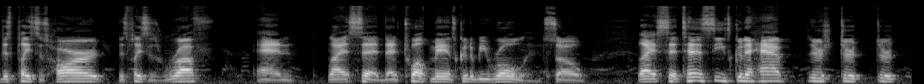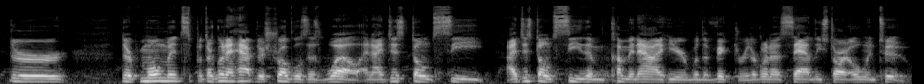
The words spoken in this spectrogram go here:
This place is hard. This place is rough, and like I said, that 12th man's going to be rolling. So, like I said, Tennessee's going to have their their their their their moments, but they're going to have their struggles as well. And I just don't see I just don't see them coming out here with a victory. They're going to sadly start 0 2.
